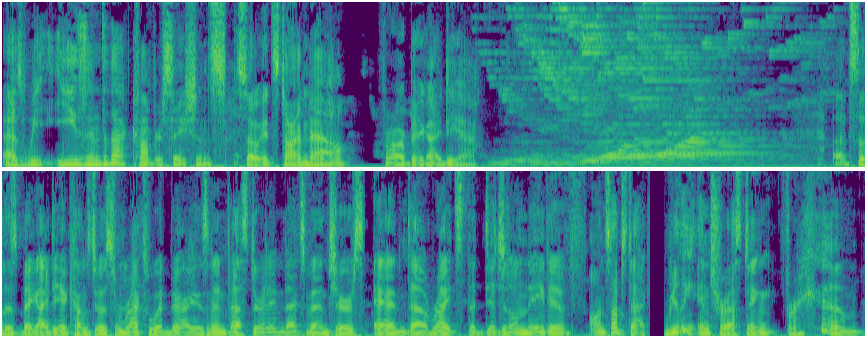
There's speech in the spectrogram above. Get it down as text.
as we ease into that conversations. So it's time now for our big idea. Uh, so this big idea comes to us from Rex Woodbury, who's an investor at Index Ventures and uh, writes the digital native on Substack. Really interesting for him.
